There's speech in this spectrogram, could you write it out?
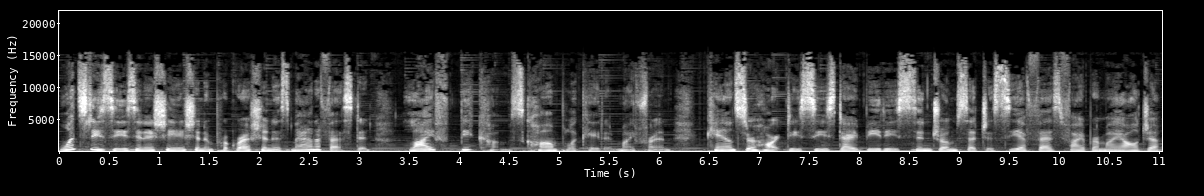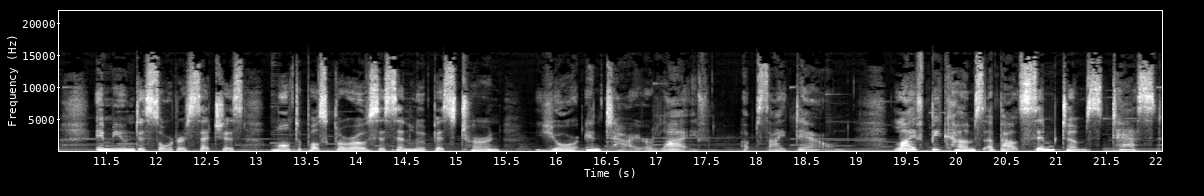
Once disease initiation and progression is manifested, life becomes complicated, my friend. Cancer, heart disease, diabetes, syndromes such as CFS, fibromyalgia, immune disorders such as multiple sclerosis and lupus turn your entire life upside down. Life becomes about symptoms, tests,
